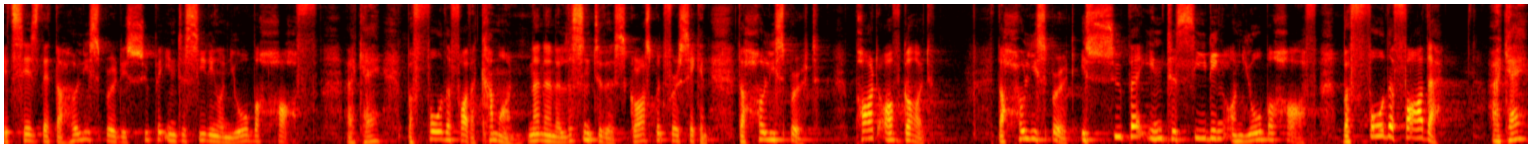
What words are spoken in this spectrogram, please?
It says that the Holy Spirit is super interceding on your behalf okay? Before the Father. Come on. No, no, no. Listen to this. Grasp it for a second. The Holy Spirit, part of God, the Holy Spirit is super interceding on your behalf before the Father, okay?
